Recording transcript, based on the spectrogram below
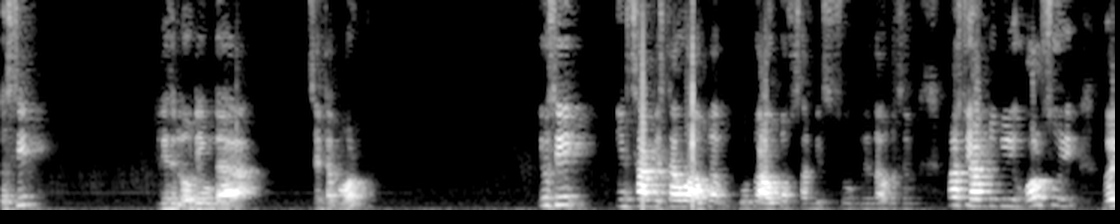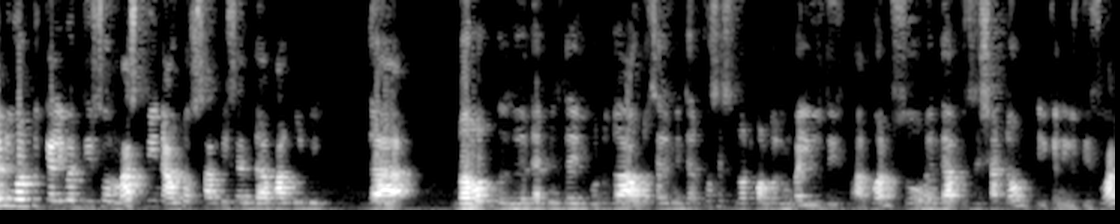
You see it is loading the setup mode. You see in service now out of go to out of service so press out of service. First you have to be also when you want to calibrate this one must be in out of service and the valve will be the normal uh, that means that you go to the out of service means the process not controlling by use this valve one. So when the process shut down you can use this one.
